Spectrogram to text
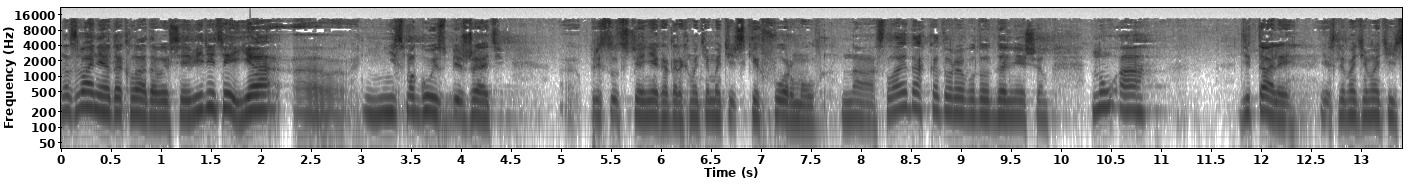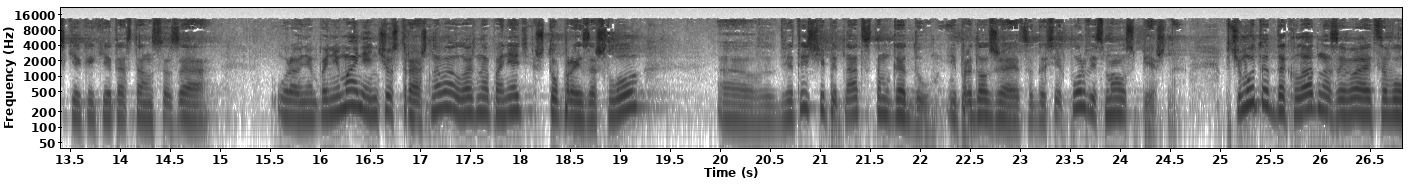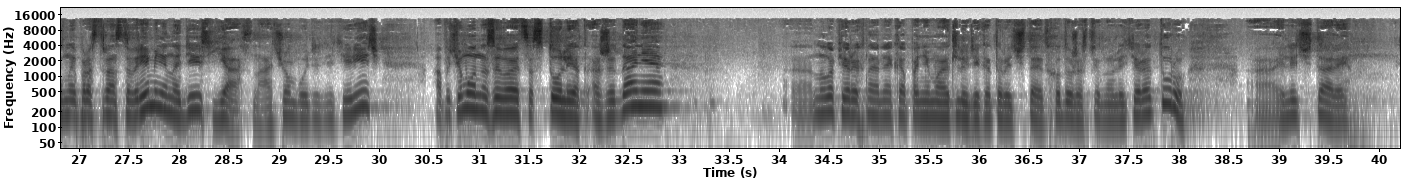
Название доклада вы все видите. Я э, не смогу избежать присутствия некоторых математических формул на слайдах, которые будут в дальнейшем. Ну а детали, если математические какие-то останутся за уровнем понимания, ничего страшного, важно понять, что произошло э, в 2015 году и продолжается до сих пор весьма успешно. Почему этот доклад называется «Волны пространства времени», надеюсь, ясно, о чем будет идти речь. А почему он называется «100 лет ожидания», Э, ну, во-первых, наверняка понимают люди, которые читают художественную литературу э, или читали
